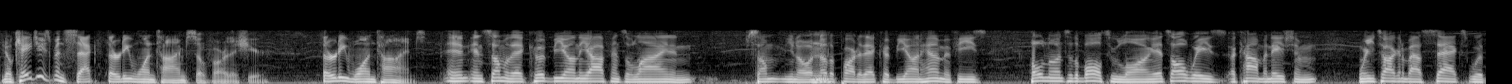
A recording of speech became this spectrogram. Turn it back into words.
You know, KJ's been sacked 31 times so far this year. 31 times. And and some of that could be on the offensive line and some, you know, mm-hmm. another part of that could be on him if he's holding on to the ball too long. It's always a combination when you're talking about sacks with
